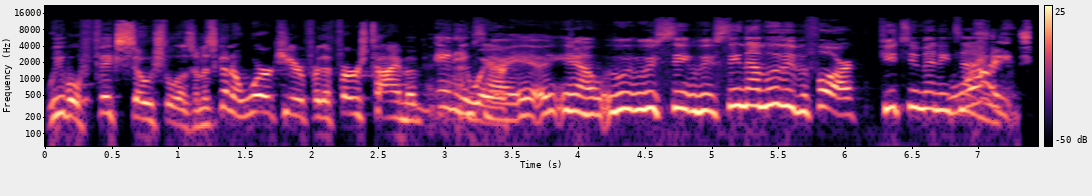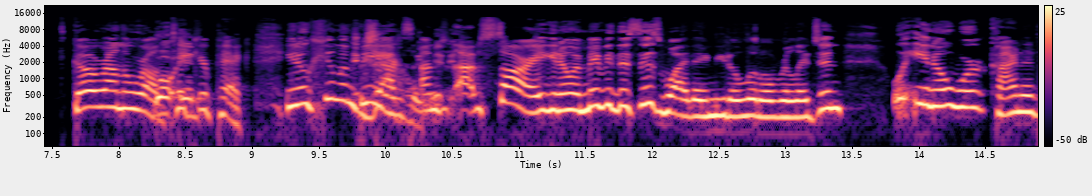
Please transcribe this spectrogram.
We will fix socialism. It's going to work here for the first time of anywhere. I'm sorry. You know, we- we've seen we've seen that movie before, a few too many times. Right. Go around the world, Well, take and- your pick. You know, human Exactly. beings. I'm, I'm sorry, you know, and maybe this is why they need a little religion. Well, you know, we're kind of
